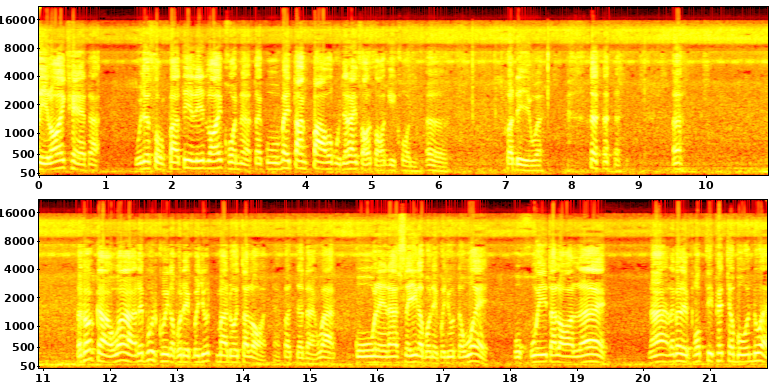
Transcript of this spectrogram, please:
สี่ร้อยเขตอะ กูจะส่งปาร์ตี้ลิสต์ร้อยคนอะ แต่กูไม่ตั้งเป้าว่ากูจะได้สอสอกี่คน เออ ก็ดีเว้ยแล้วก็กล่าวว่าได้พูดคุยกับพลเอกประยุทธ์มาโดยตลอดนะก็แสดงว่ากูเนี่ยนะซีกับพลเอกประยุทธ์นะเว้ยกูคุยตลอดเลย นะแล้วก็ได้พบที่เพชรบูรณ์ด้วย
